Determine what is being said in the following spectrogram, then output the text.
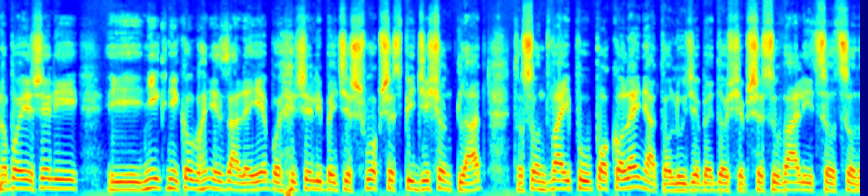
no bo jeżeli nikt nikogo nie zaleje, bo jeżeli będzie szło przez 50 lat, to są 2,5 pokolenia, to ludzie będą się przesuwali co, co,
